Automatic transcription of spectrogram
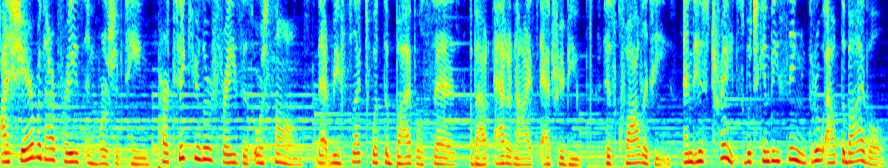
I share with our praise and worship team particular phrases or songs that reflect what the Bible says about Adonai's attributes, his qualities, and his traits, which can be seen throughout the Bible.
